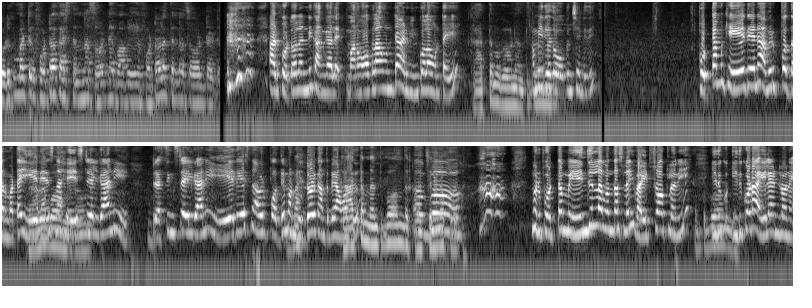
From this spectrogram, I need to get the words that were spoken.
కొడుకు మట్టుకు ఫోటో కాస్త తిన్నా చూడ్డే బాబా. ఏ ఫోటోలో తిన్నా చూడ్డాడు ఆడి ఫోటోలన్నీ కంగాలే. మనం ఒకలా ఉంటే ఆడివి ఇంకోలా ఉంటాయి. గౌన్ అమ్మ ఇదేదో ఓపెన్ చేయండి ఇది పొట్టమ్మకి ఏదైనా అవిరిపోద్ది అనమాట ఏది వేసినా బాగుంది, హెయిర్ స్టైల్ కానీ డ్రెస్సింగ్ స్టైల్ కానీ ఏది వేసినా అవిరిపోద్ది. మన బుడ్డోడికి అంత భయం మన పొట్టమ్మ ఏంజిల్ లాగా ఉంది అసలు ఈ వైట్ ఫ్రాక్లోని ఇది ఇది కూడా ఐలాండ్లోనే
